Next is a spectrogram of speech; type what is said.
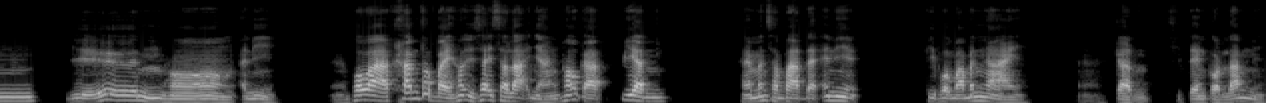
ำยืนห้อง อันนี้ เพราะว่าคำต่อไปเขาสิใช้สระหยังเขาก็เปลี่ยนให้มันสัมผัสได้อันนี้ที่ผมว่ามันง่ายอ่าการสิแต่งก่อนล้ำนี่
